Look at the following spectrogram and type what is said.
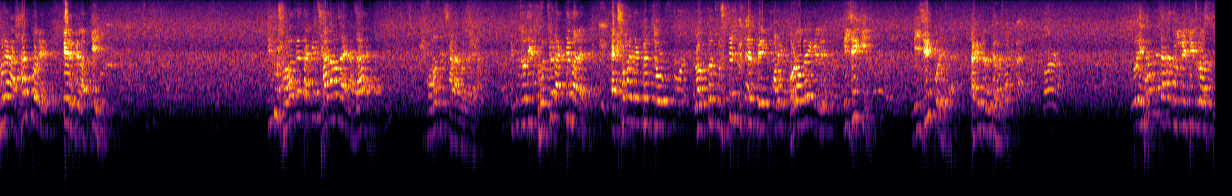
ধরে আসার পরে টের পেলাম কি? কিন্তু সহজে তাকে ছাড়ানো যায় না, যায়। সহজে ছাড়ানো যায় না। কিন্তু যদি ধৈর্য রাখতে পারেন এক সময় দেখবেন চোখ রক্ত চুষতে চুষতে পেট অনেক বড় হয়ে গেলে নিজে কি? নিজেই পড়ে যায়। তাকে ফেলতে হয় তো যারা দুর্নীতিগ্রস্ত,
